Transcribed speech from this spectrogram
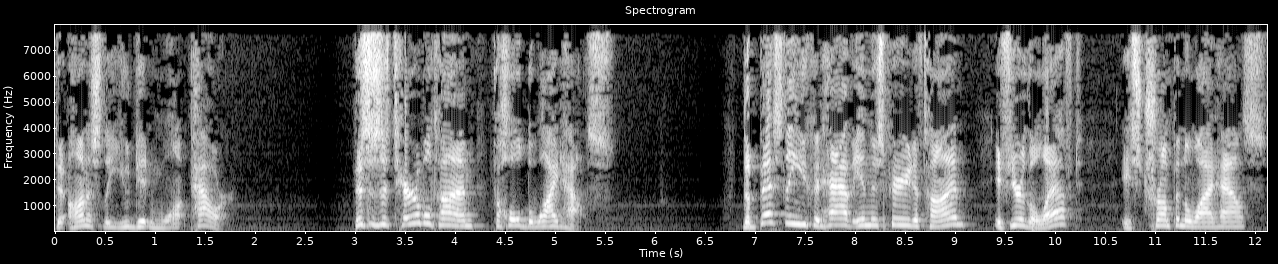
that honestly you didn't want power. This is a terrible time to hold the White House. The best thing you could have in this period of time, if you're the left, is Trump in the White House.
